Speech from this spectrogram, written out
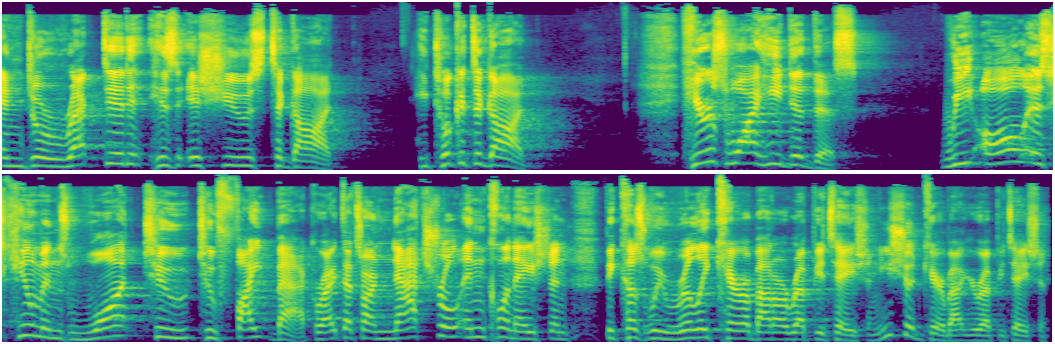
and directed his issues to God. He took it to God. Here's why he did this. We all as humans want to, to fight back, right? That's our natural inclination because we really care about our reputation. You should care about your reputation,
